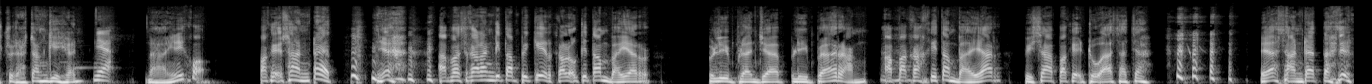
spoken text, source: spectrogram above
sudah canggih kan. Ya. Nah ini kok pakai santet, ya? Apa sekarang kita pikir kalau kita bayar beli belanja beli barang, apakah kita bayar bisa pakai doa saja? ya santet aja,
